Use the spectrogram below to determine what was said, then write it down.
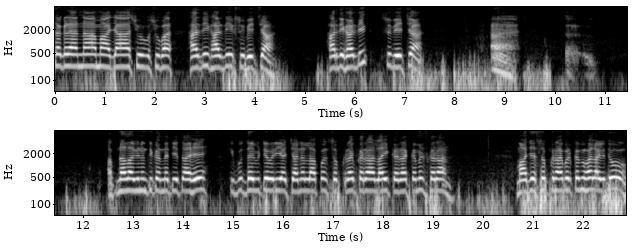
सगळ्यांना माझ्या शुभ शुभा हार्दिक हार्दिक शुभेच्छा. हार्दिक हार्दिक शुभेच्छा. आपणाला विनंती करण्यात येत आहे की बुद्ध विटेवरी या चॅनलला आपण सबस्क्राईब करा लाईक करा कमेंट्स करा. माझे सबस्क्रायबर कमी व्हायला लागले तो हो.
